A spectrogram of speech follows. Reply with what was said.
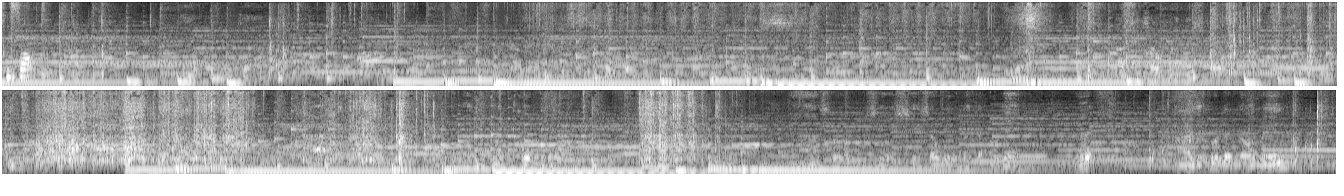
Sea salt. Okay, good. Now you put the dough in.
